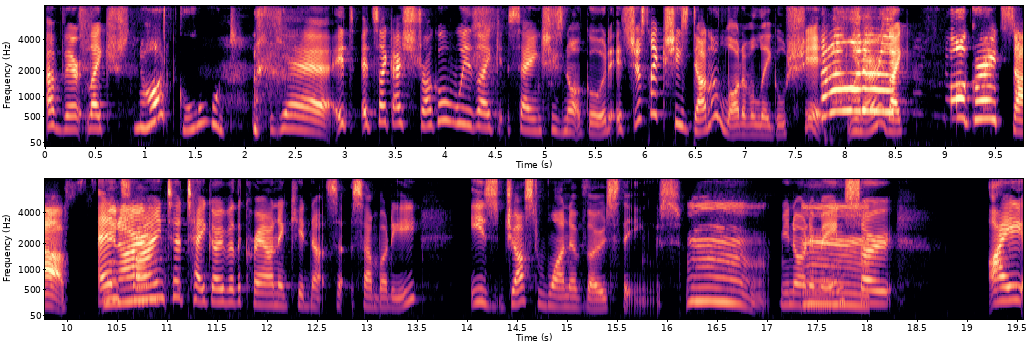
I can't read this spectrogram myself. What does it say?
a very like She's not good. yeah. It's it's like I struggle with like saying she's not good. It's just like she's done a lot of illegal shit. A You know, of- like Not great stuff. and you know? trying to take over the crown and kidnap somebody is just one of those things. Mm. You know what I mean? Mm. So I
